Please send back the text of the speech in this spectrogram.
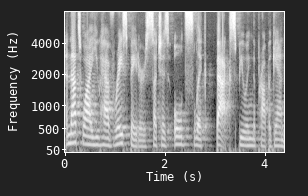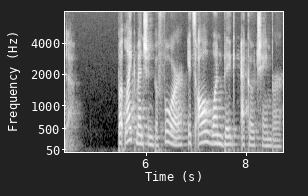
And that's why you have race baiters such as Old Slick back spewing the propaganda. But like mentioned before, it's all one big echo chamber.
